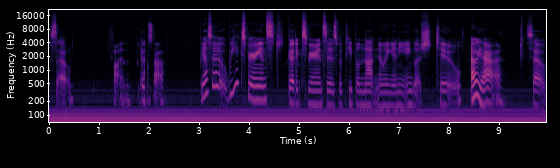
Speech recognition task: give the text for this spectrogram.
so fun, Yeah. good stuff. We also we experienced good experiences with people not knowing any English too. Oh yeah, So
